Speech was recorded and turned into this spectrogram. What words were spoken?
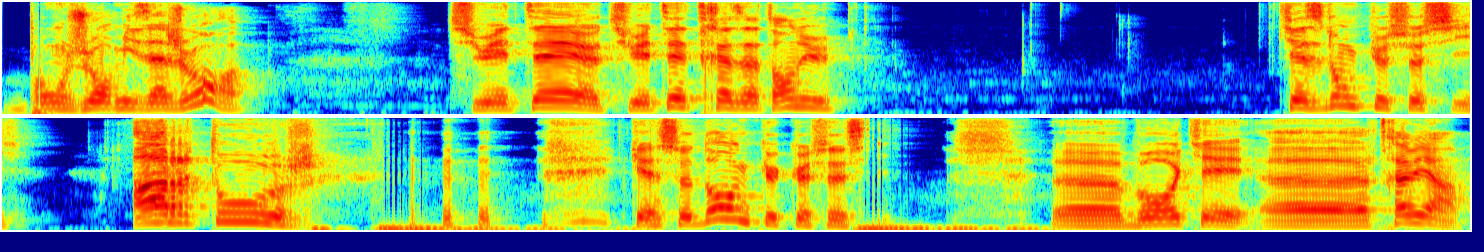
Bonjour mise à jour Tu étais, très attendu. Qu'est-ce donc que ceci? Arthur Qu'est-ce donc que ceci? Euh, Bon, ok. Euh, très bien.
